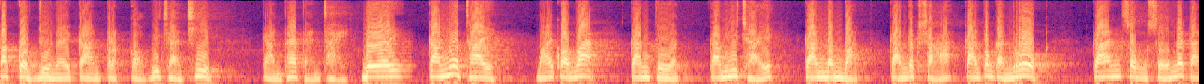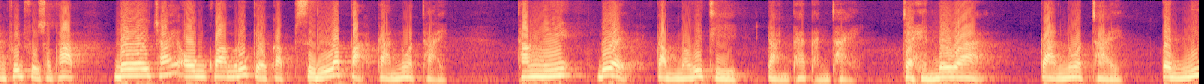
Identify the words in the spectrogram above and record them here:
ปรากฏอยู่ในการประกอบวิชาชีพ การแพทย์แผนไทย โดยการนวดไทย หมายความว่าการตรวจ การวินิจฉัย การบำบัด การรักษา การป้องกันโรค การส่งเสริมและการฟื้นฟูสภาพ โดยใช้องค์ความรู้เกี่ยวกับศิลปะการนวดไทย ทั้งนี้ด้วยกรรมวิธีการแพทย์แผนไทย จะเห็นได้ว่าการนวดไทยเป็นนิ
